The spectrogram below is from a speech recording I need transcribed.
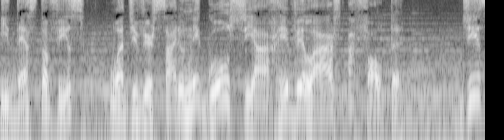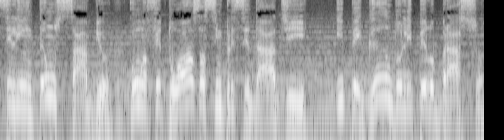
e desta vez o adversário negou-se a revelar a falta. Disse-lhe então o sábio, com afetuosa simplicidade, e pegando-lhe pelo braço:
